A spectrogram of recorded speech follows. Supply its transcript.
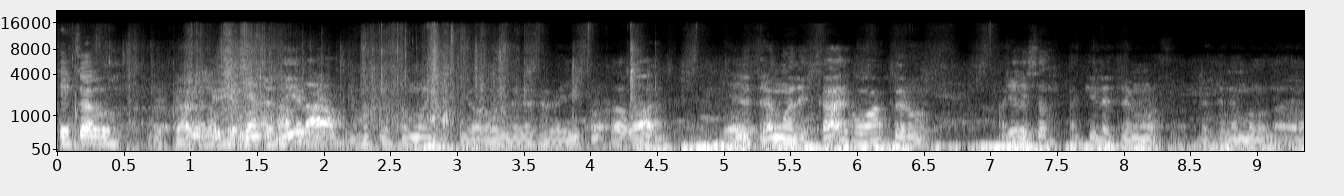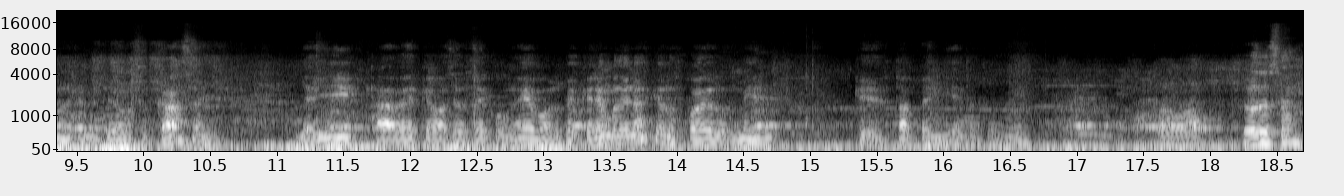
¿Qué cargo? Claro Lo que que hablaba. que nosotros somos investigadores del FBI, pues. Cabal. Y le traemos el descargo, va, pero aquí, ¿Ya está? aquí le, traemos, le tenemos los ladrones que metieron a su casa y, y ahí a ver qué va a hacer usted con Eva. Lo que queremos de una es que nos pague los mil que está pendiente todavía. Cabal. ¿Dónde están?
